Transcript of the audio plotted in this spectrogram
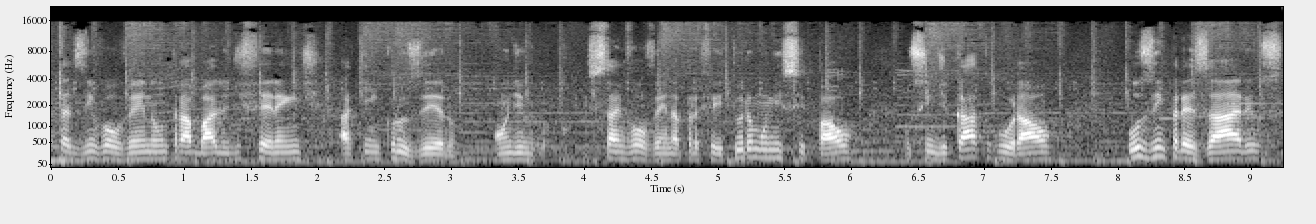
está desenvolvendo um trabalho diferente aqui em Cruzeiro, onde está envolvendo a Prefeitura Municipal, o Sindicato Rural, os empresários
